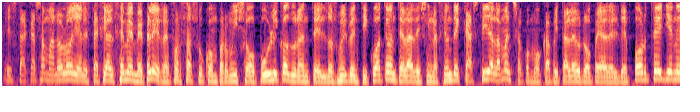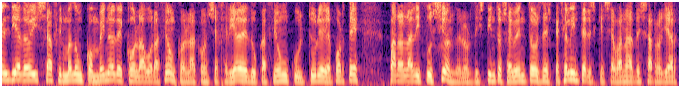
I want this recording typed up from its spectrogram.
Esta casa Manolo y en especial CMM Play refuerza su compromiso público durante el 2024 ante la designación de Castilla-La Mancha como capital europea del deporte y en el día de hoy se ha firmado un convenio de colaboración con la Consejería de Educación, Cultura y Deporte para la difusión de los distintos eventos de especial interés que se van a desarrollar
